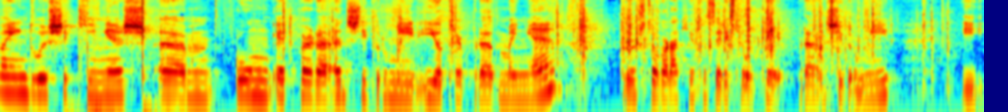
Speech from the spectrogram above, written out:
Em duas saquinhas, um, um é para antes de dormir e outro é para de manhã. Eu estou agora aqui a fazer aquilo que é para antes de dormir e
